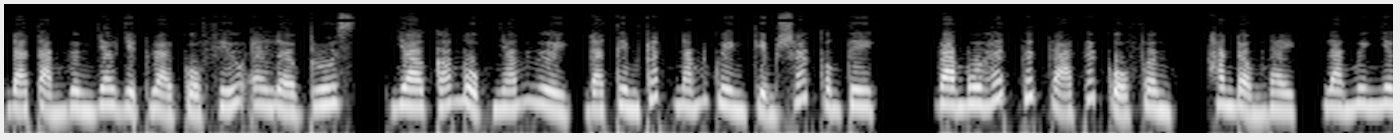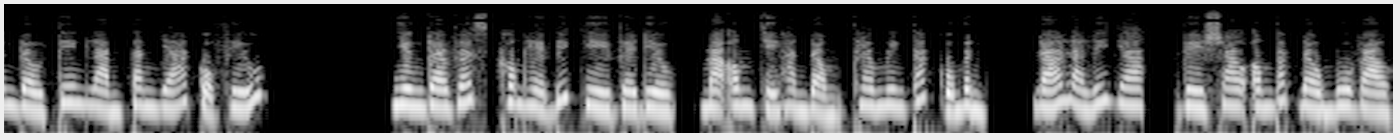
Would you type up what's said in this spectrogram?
đã tạm ngừng giao dịch loại cổ phiếu L. Bruce do có một nhóm người đã tìm cách nắm quyền kiểm soát công ty và mua hết tất cả các cổ phần. Hành động này là nguyên nhân đầu tiên làm tăng giá cổ phiếu. Nhưng Davis không hề biết gì về điều mà ông chỉ hành động theo nguyên tắc của mình. Đó là lý do vì sao ông bắt đầu mua vào.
